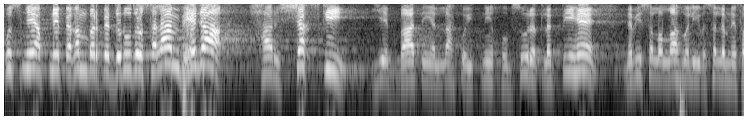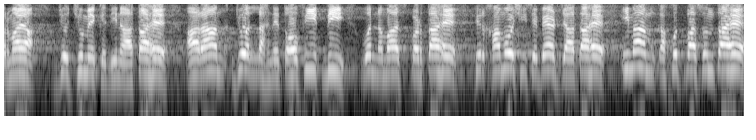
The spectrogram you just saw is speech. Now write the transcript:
کچھ نے اپنے پیغمبر پہ درود و سلام بھیجا۔ ہر شخص کی یہ باتیں اللہ کو اتنی خوبصورت لگتی ہیں۔ نبی صلی اللہ علیہ وسلم نے فرمایا، جو جمعے کے دن آتا ہے، آرام جو اللہ نے توفیق دی، وہ نماز پڑھتا ہے، پھر خاموشی سے بیٹھ جاتا ہے۔ امام کا خطبہ سنتا ہے،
